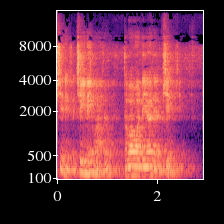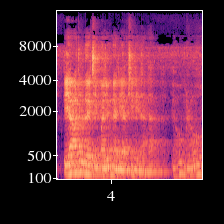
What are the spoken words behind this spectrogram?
ဖြစ်နေတယ်အချိန်တိုင်းမှာတော့တဘာဝတရားတွေဖြစ်နေတရားအထုတ်တဲ့အချိန်မှာယုံနေတရားဖြစ်နေတာလားဘယ်ဟုတ်မလို့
